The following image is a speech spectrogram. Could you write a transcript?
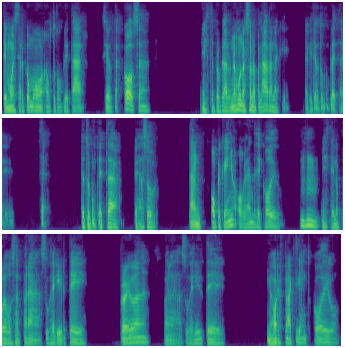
te muestra cómo autocompletar ciertas cosas. Este, pero claro, no es una sola palabra la que, la que te autocompleta. Eh, o sea, te autocompleta pedazos tan o pequeños o grandes de código. este, lo puedes usar para sugerirte pruebas, para sugerirte mejores prácticas en tu código. O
